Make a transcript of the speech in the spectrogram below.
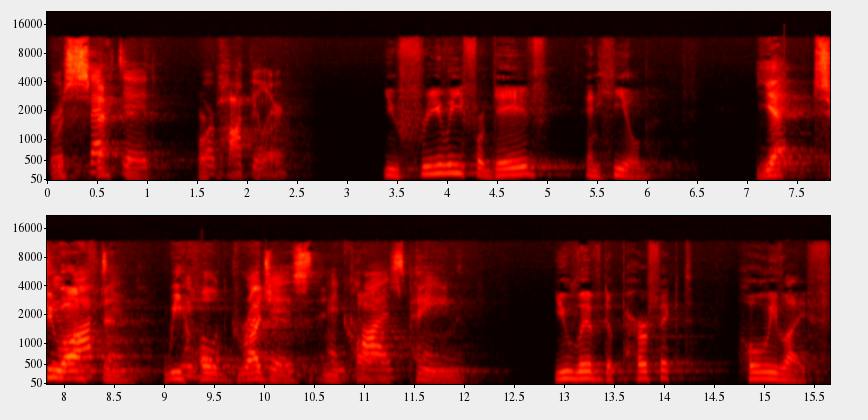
respected, or popular. You freely forgave and healed. Yet too often we hold grudges and cause pain. You lived a perfect, holy life.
